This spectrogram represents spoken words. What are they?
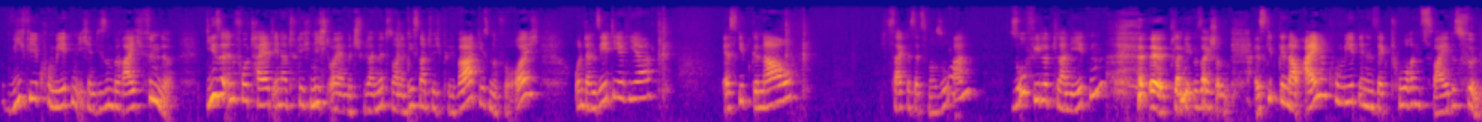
wie viele Kometen ich in diesem Bereich finde. Diese Info teilt ihr natürlich nicht euren Mitspielern mit, sondern die ist natürlich privat, die ist nur für euch. Und dann seht ihr hier, es gibt genau, ich zeige das jetzt mal so an, so viele Planeten, äh, Planeten sage ich schon, es gibt genau einen Kometen in den Sektoren 2 bis 5.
